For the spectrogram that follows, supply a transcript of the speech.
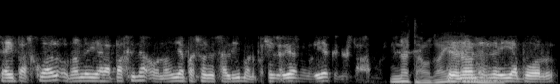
Xavi Pascual o no leía la página o no había paso de salir, bueno, paso de salida no lo veía, que no estábamos. No estábamos Pero no nos leía por,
